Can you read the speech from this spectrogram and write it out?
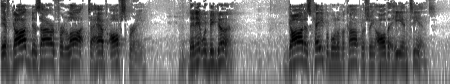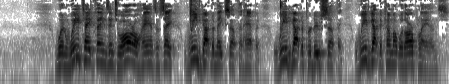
if God desired for Lot to have offspring, then it would be done. God is capable of accomplishing all that he intends. when we take things into our own hands and say, we've got to make something happen, we've got to produce something, we've got to come up with our plans,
